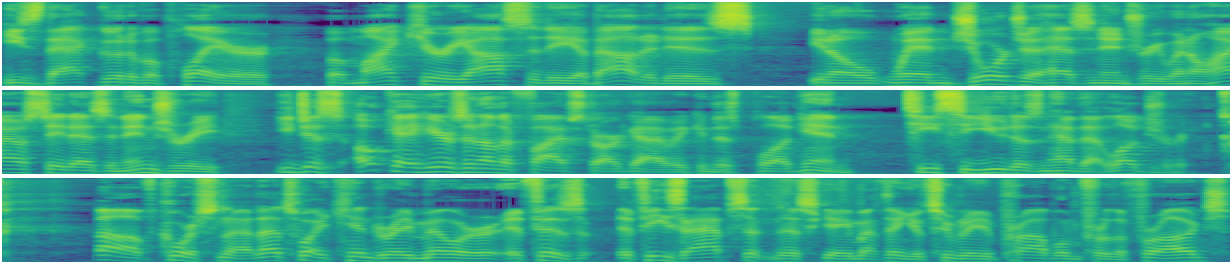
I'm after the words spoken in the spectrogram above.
He's that good of a player. But my curiosity about it is, you know, when Georgia has an injury, when Ohio State has an injury, you just okay, here's another five star guy we can just plug in. TCU doesn't have that luxury. Oh, of course not. That's why Kendre Miller, if his if he's absent in this game, I think it's going to be a problem for the Frogs.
